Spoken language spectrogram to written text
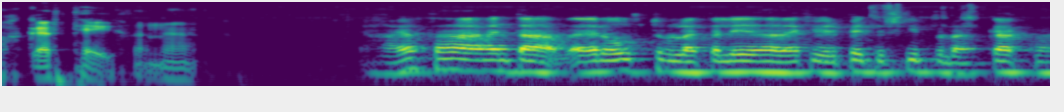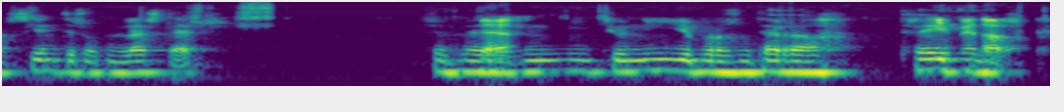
okkar teig þannig að Já, það enda er ótrúlegt að liða það ekki verið betur skipulagt gagna skyndisóknu Lester sem er Ja. 99% þeirra treytmark.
